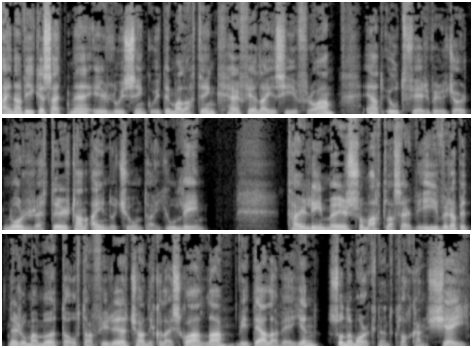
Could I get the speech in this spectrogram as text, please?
Eina vike setne er Luising og Idimalating her fela i sier fra er at utfer vil gjørt norretter tan 21. juli. Tar limer som atlas er vi vera bittner om a møta utanfyre tja Nikolai Skala vid Delavegen sånne morgnen klokkan tjei.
